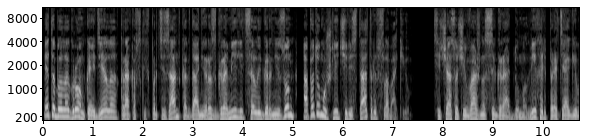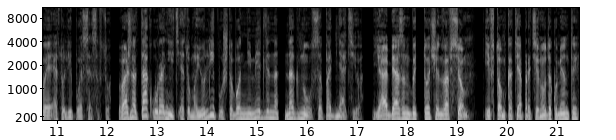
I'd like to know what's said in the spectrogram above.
Это было громкое дело краковских партизан, когда они разгромили целый гарнизон, а потом ушли через Татры в Словакию. Сейчас очень важно сыграть, думал Вихрь, протягивая эту липу эсэсовцу. Важно так уронить эту мою липу, чтобы он немедленно нагнулся поднять ее. Я обязан быть точен во всем, и в том, как я протяну документы,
